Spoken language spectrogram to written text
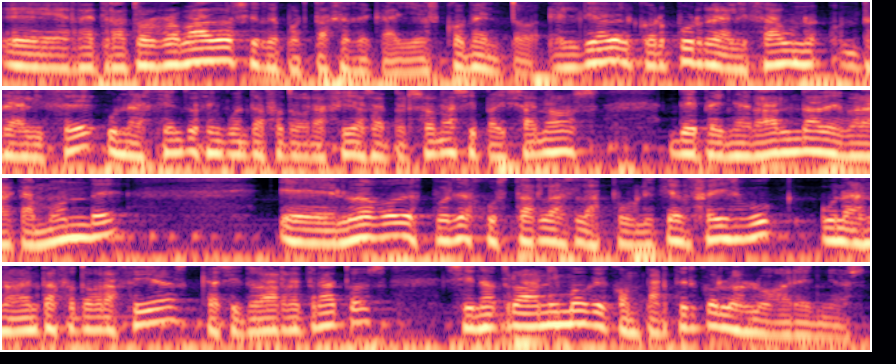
Eh, retratos robados y reportajes de calle. Os comento, el día del Corpus un, realicé unas 150 fotografías a personas y paisanos de Peñaranda, de Bracamonde, eh, luego, después de ajustarlas, las publiqué en Facebook, unas 90 fotografías, casi todas retratos, sin otro ánimo que compartir con los lugareños.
